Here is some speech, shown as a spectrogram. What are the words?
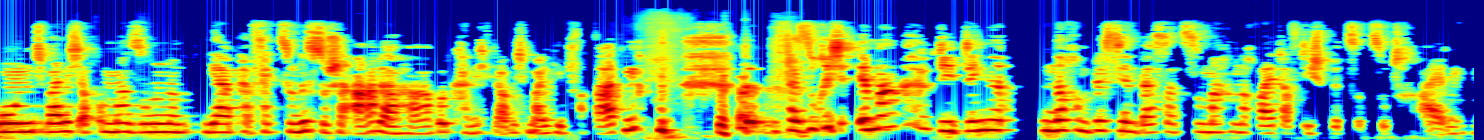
Und weil ich auch immer so eine ja, perfektionistische Ader habe, kann ich glaube ich mal hier verraten, äh, versuche ich immer die Dinge noch ein bisschen besser zu machen, noch weiter auf die Spitze zu treiben.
